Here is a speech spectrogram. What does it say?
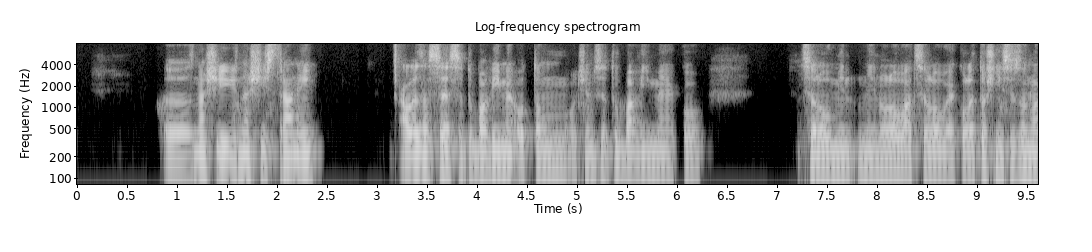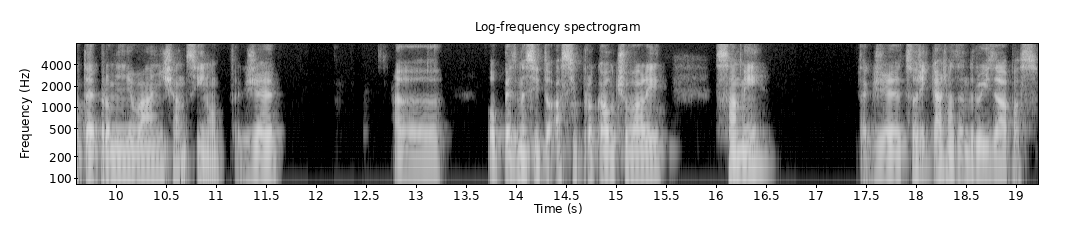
eh, z naší, z naší strany, ale zase se tu bavíme o tom, o čem se tu bavíme jako celou minulou a celou jako letošní sezonu a to je proměňování šancí, no. Takže uh, opět jsme si to asi prokaučovali sami takže co říkáš na ten druhý zápas?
